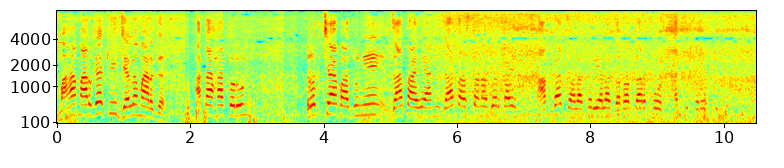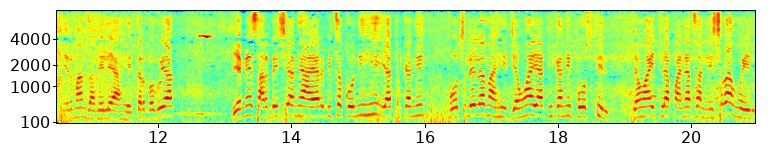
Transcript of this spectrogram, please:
महामार्ग की जलमार्ग? आता हा तरुण ट्रकच्या बाजूने जात आहे आणि जात असताना जर काही अपघात झाला तर याला जबाबदार कोण? अशी परिस्थिती निर्माण झालेली आहे. तर बघूयात M S R D C आणि आय आर बीचं कोणीही या ठिकाणी पोचलेलं नाही. जेव्हा या ठिकाणी पोचतील तेव्हा इथल्या पाण्याचा निचरा होईल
